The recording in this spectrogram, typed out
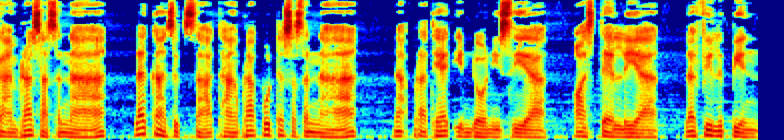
การพระศาสนาและการศึกษาทางพระพุทธศาสนา ณประเทศอินโดนีเซีย ออสเตรเลีย และฟิลิปปินส์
